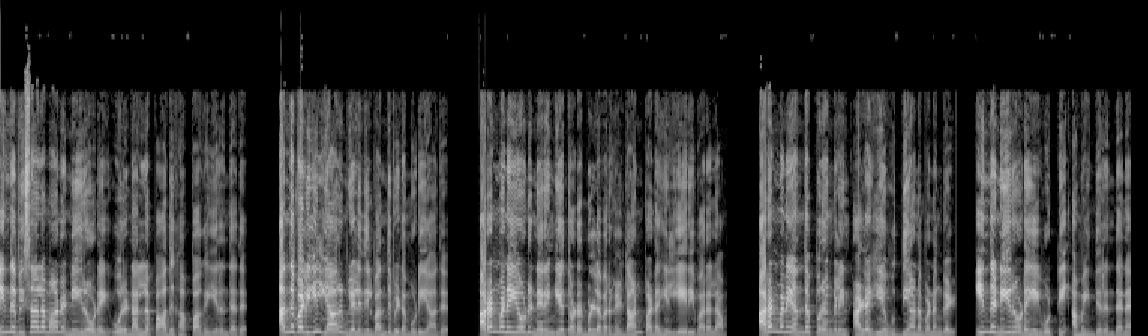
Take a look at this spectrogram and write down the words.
இந்த விசாலமான நீரோடை ஒரு நல்ல பாதுகாப்பாக இருந்தது. அந்த வழியில் யாரும் எளிதில் வந்துவிட முடியாது. அரண்மனையோடு நெருங்கிய தொடர்புள்ளவர்கள்தான் படகில் ஏறி வரலாம். அரண்மனை அந்தப்புறங்களின் அழகிய உத்தியான வனங்கள் இந்த நீரோடையை ஒட்டி அமைந்திருந்தன.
